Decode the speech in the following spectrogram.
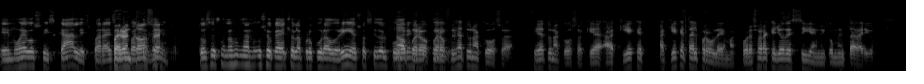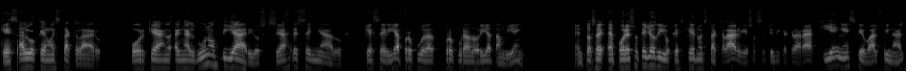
eh, nuevos fiscales para ese departamento. Entonces, ese no es un anuncio que ha hecho la Procuraduría, eso ha sido el poder. No, pero, pero fíjate una cosa, fíjate una cosa, que aquí es que aquí es que está el problema. Por eso era que yo decía en mi comentario que es algo que no está claro, porque en algunos diarios se ha reseñado que sería Procuraduría también. Entonces, es por eso que yo digo que es que no está claro y eso se tiene que aclarar. ¿Quién es que va al final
